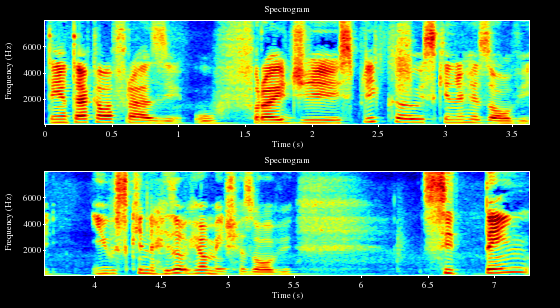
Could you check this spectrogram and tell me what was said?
tem até aquela frase: o Freud explica, o Skinner resolve. E o Skinner realmente resolve. Se tem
